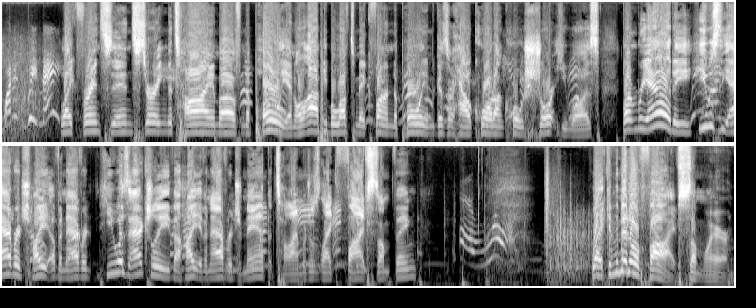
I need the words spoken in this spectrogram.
What did we make? Like, for instance, during the time of Napoleon, a lot of people love to make fun of Napoleon because of how quote-unquote short he was. But in reality, he was the average height of an average... He was actually the height of an average man at the time, which was like five-something. Like, in the middle of five, somewhere.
